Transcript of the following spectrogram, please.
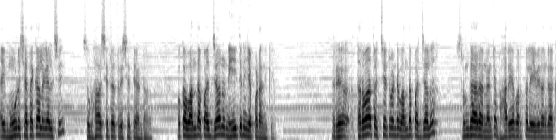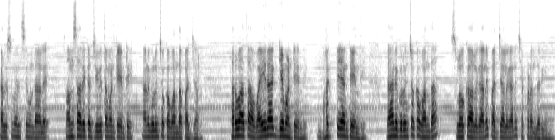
అవి మూడు శతకాలు కలిసి సుభాషిత త్రిశతి అంటారు. ఒక వంద పద్యాలు నీతిని చెప్పడానికి. తర్వాత వచ్చేటువంటి వంద పద్యాలు శృంగారాన్ని అంటే భార్యాభర్తలు ఏ విధంగా కలిసిమెలిసి ఉండాలి సాంసారిక జీవితం అంటే ఏంటి? దాని గురించి ఒక వంద పద్యాలు. తర్వాత వైరాగ్యం అంటే ఏంది? భక్తి అంటే ఏంది? దాని గురించి ఒక వంద శ్లోకాలు కానీ పద్యాలు కానీ చెప్పడం జరిగింది.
